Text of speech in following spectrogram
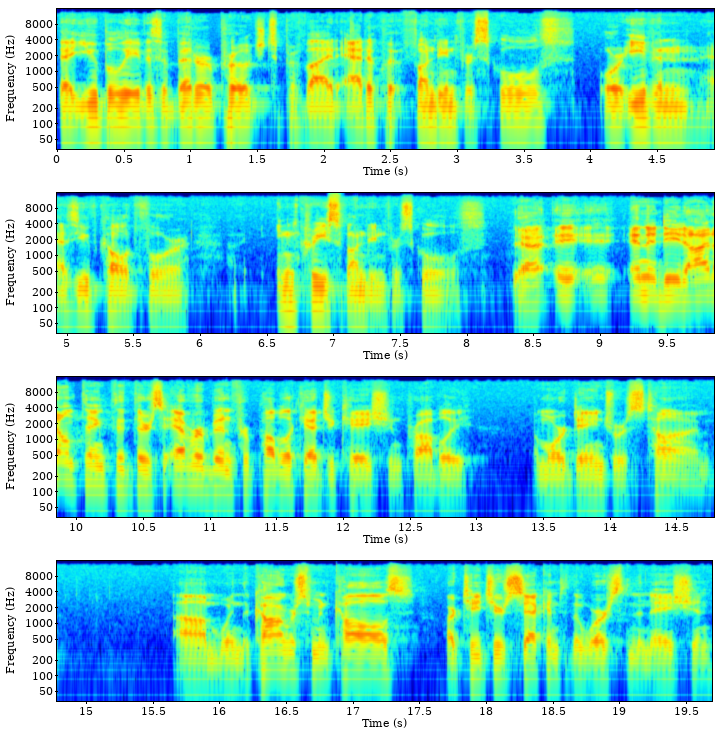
that you believe is a better approach to provide adequate funding for schools, or even, as you've called for, increase funding for schools? Yeah, and indeed, I don't think that there's ever been for public education probably a more dangerous time. Um, when the congressman calls our teachers second to the worst in the nation,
